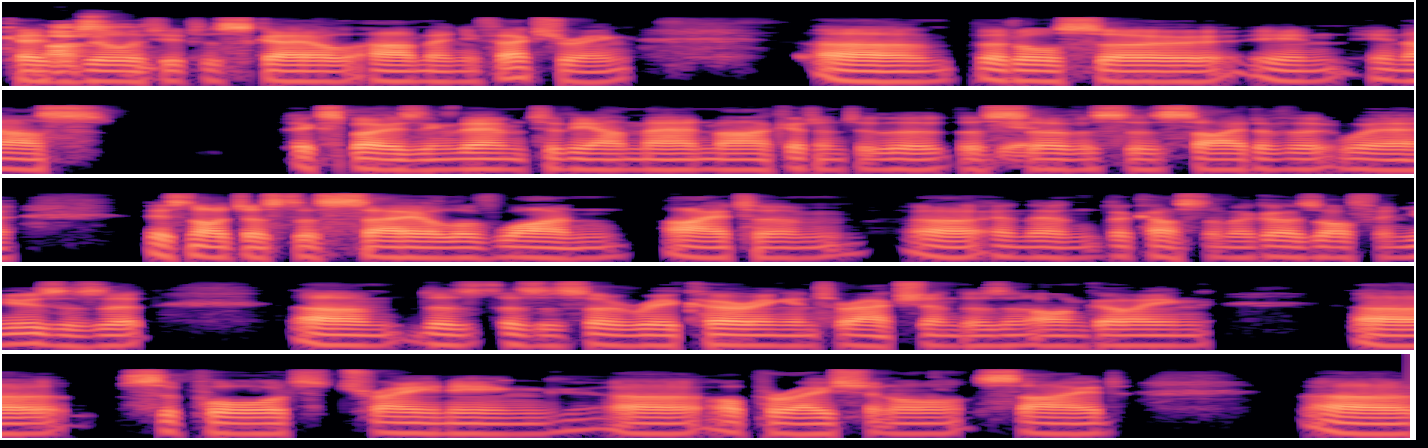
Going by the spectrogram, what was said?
capability awesome. to scale our manufacturing, um, but also in in us exposing them to the unmanned market and to the, the services side of it, where it's not just a sale of one item uh, and then the customer goes off and uses it. Um, there's there's a sort of recurring interaction. There's an ongoing uh, support, training, uh, operational side uh,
